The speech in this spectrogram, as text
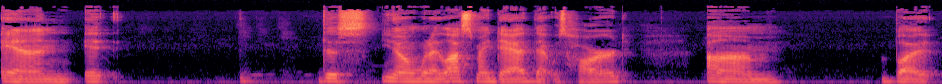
and it, this, you know, when I lost my dad, that was hard. Um, but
